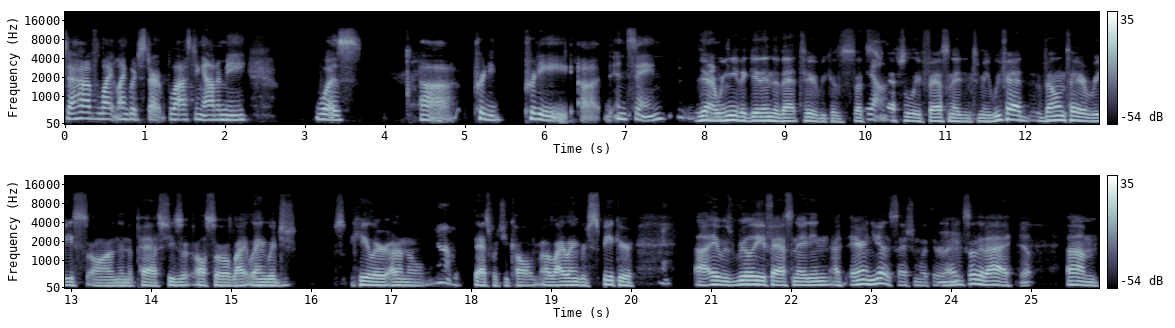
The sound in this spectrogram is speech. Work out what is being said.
to have light language start blasting out of me was uh pretty pretty uh insane Yeah, thing we need to get into that too because that's Yeah. absolutely fascinating to me. We've had Valentia Reese on in the past. She's also a light language healer. I don't know Yeah. if that's what you call 'em, a light language speaker. Yeah. Uh, it was really fascinating. I, Aaron, you had a session with her, right? Mhm. So did I. Yep. Um,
